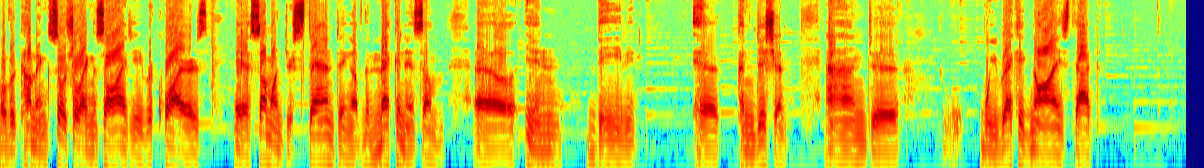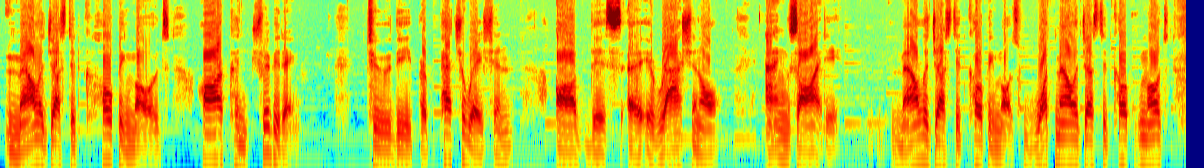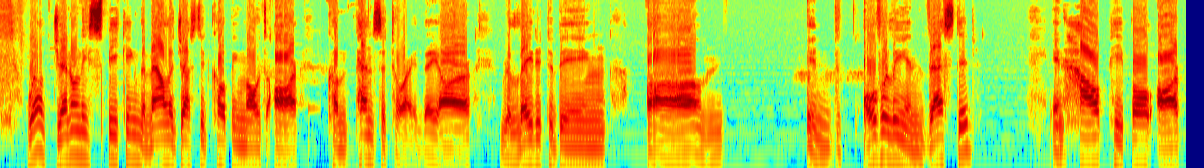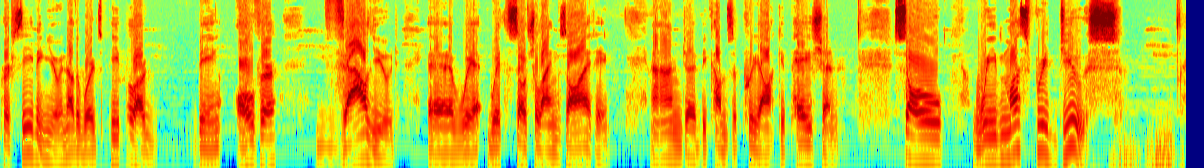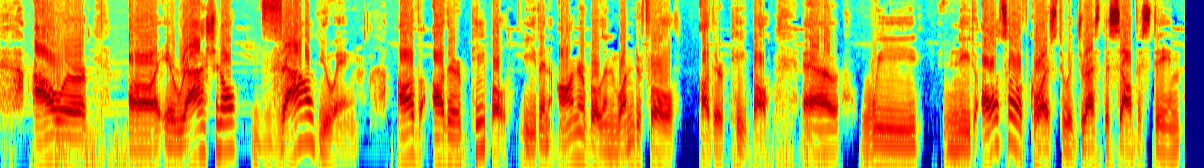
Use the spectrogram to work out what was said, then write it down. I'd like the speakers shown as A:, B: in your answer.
A: overcoming social anxiety requires uh, some understanding of the mechanism uh, in the uh, condition. And uh, we recognize that maladjusted coping modes are contributing to the perpetuation of this uh, irrational anxiety maladjusted coping modes. What maladjusted coping modes? Well, generally speaking, the maladjusted coping modes are compensatory. They are related to being um, in, overly invested in how people are perceiving you. In other words, people are being overvalued uh, with, with social anxiety and uh, becomes a preoccupation. So we must reduce our uh, irrational valuing of other people, even honorable and wonderful other people. Uh, we need also, of course, to address the self esteem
